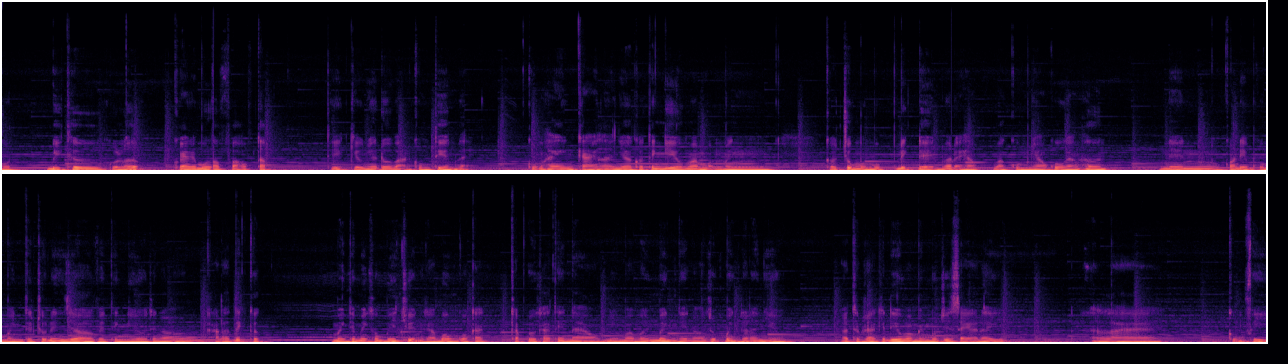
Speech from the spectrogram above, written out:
một bí thư của lớp quen với một lớp học tập. Thì kiểu như đôi bạn cùng tiến vậy. Cũng hay cái là nhờ có tình yêu mà bọn mình có chung một mục đích đến vào đại học và cùng nhau cố gắng hơn. Nên quan điểm của mình từ trước đến giờ về tình yêu thì nó khá là tích cực mình thì mình không biết chuyện gà bông của các cặp đôi khác thế nào nhưng mà với mình thì nó giúp mình rất là nhiều. À, thực ra cái điều mà mình muốn chia sẻ ở đây là cũng vì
